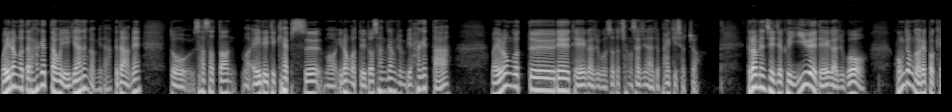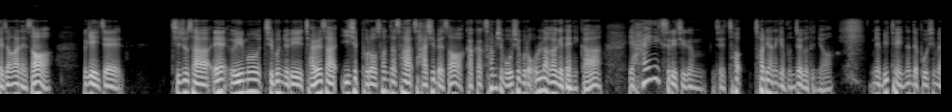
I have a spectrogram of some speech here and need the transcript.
뭐 이런 것들을 하겠다고 얘기하는 겁니다. 그 다음에 또 샀었던 뭐 ADT 캡스 뭐 이런 것들도 상장 준비하겠다. 막 이런 것들에 대해 가지고서도 청사진 아주 밝히셨죠. 그러면서 이제 그 이유에 대해 가지고 공정거래법 개정안에서 그게 이제 지주사의 의무 지분율이 자회사 20%, 선자 40에서 각각 30, 50으로 올라가게 되니까 이 하이닉스를 지금 이제 처, 처리하는 게 문제거든요. 밑에 있는데 보시면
